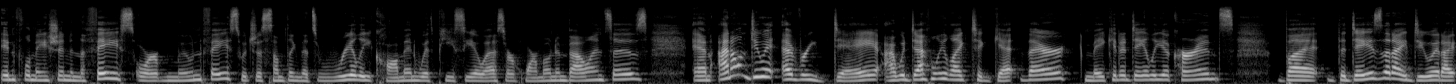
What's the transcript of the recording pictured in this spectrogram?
inflammation in the face or moon face, which is something that's really common with PCOS or hormone imbalances. And I don't do it every day. I would definitely like to get there, make it a daily occurrence. But the days that I do it, I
